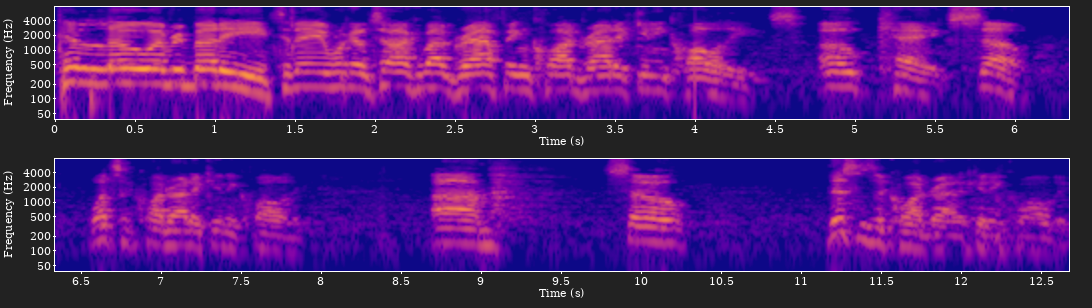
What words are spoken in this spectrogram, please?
Hello, everybody. Today we're going to talk about graphing quadratic inequalities. Okay, so what's a quadratic inequality? Um, so this is a quadratic inequality.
